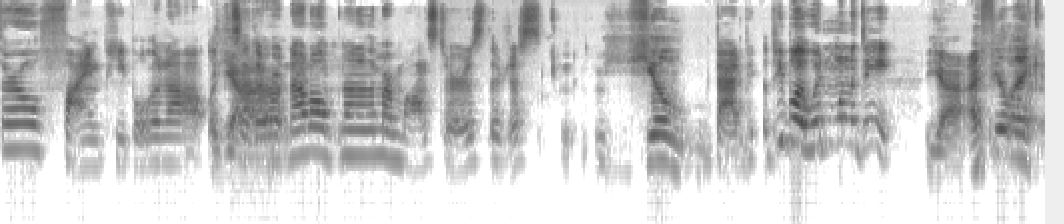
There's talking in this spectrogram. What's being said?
they're all fine people. They're not like I said, they're not all. None of them are monsters. They're just he'll bad people. People I wouldn't want to date. Yeah i feel like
